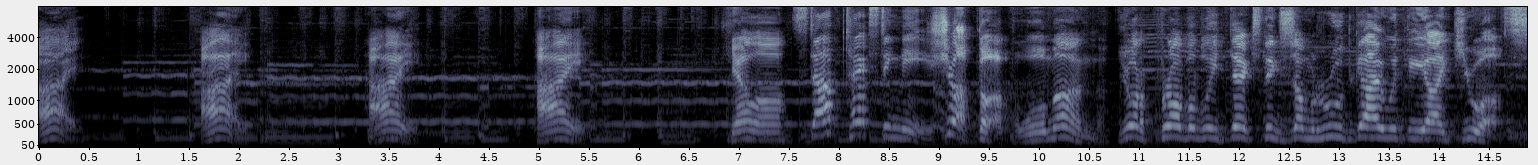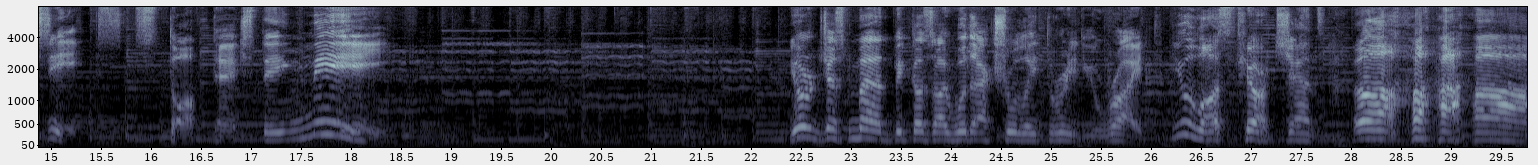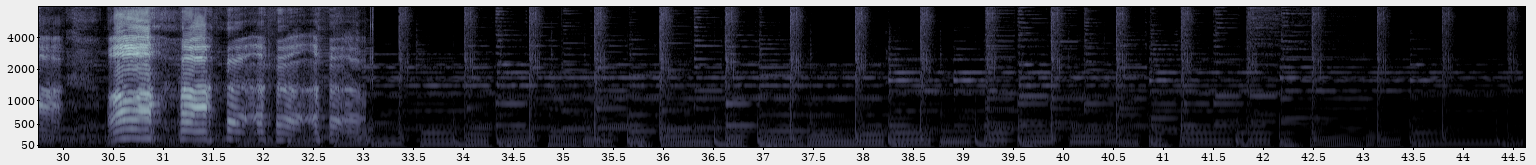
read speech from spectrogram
Hi. Hi. Hi. Hi. Hello. Stop texting me! Shut up, woman! You're probably texting some rude guy with the IQ of 6. Stop texting me! You're just mad because I would actually treat you right. You lost your chance. 아하하하 아하하하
